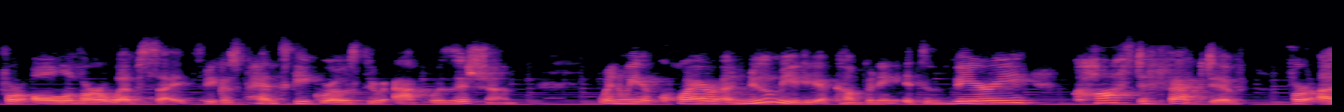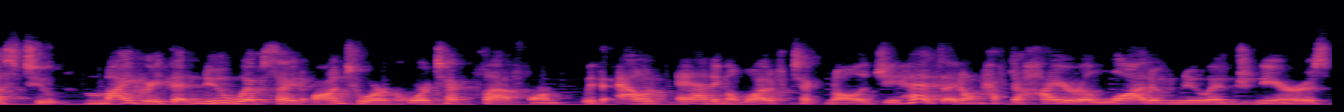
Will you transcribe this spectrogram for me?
for all of our websites because Penske grows through acquisition. When we acquire a new media company, it's very cost effective for us to migrate that new website onto our core tech platform without adding a lot of technology heads. I don't have to hire a lot of new engineers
